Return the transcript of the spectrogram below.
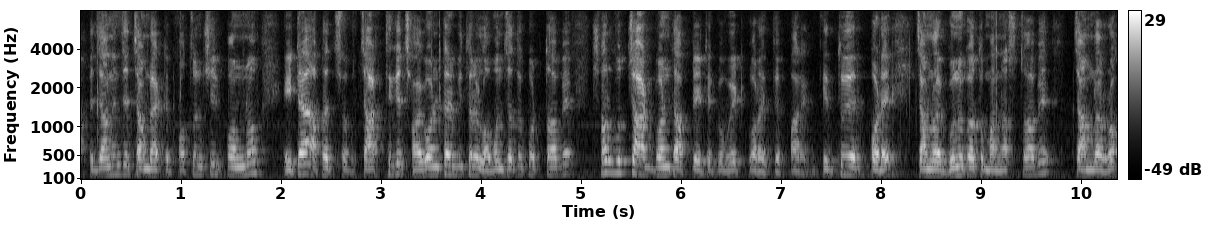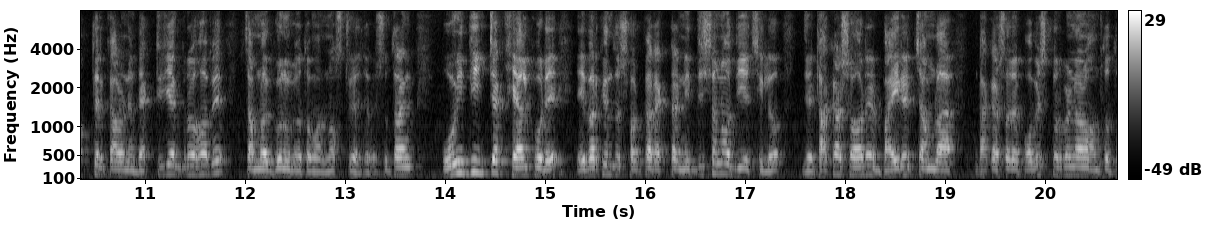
আপনি জানেন যে চামড়া একটা পচনশীল পণ্য, এটা আপনার চার থেকে ছয় ঘণ্টার ভিতরে লবণজাত করতে হবে। সর্বোচ্চ আট ঘণ্টা আপনি এটাকে ওয়েট করাইতে পারেন। কিন্তু এরপরে চামড়ার গুণগত মান নষ্ট হবে, চামড়ার রক্তের কারণে ব্যাকটেরিয়া গ্রো হবে, চামড়ার গুণগত মান নষ্ট হয়ে যাবে। সুতরাং ওই দিকটা খেয়াল করে এবার কিন্তু সরকার একটা নির্দেশনাও দিয়েছিল যে ঢাকা শহরের বাইরের চামড়া ঢাকা শহরে প্রবেশ করবে না, অন্তত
